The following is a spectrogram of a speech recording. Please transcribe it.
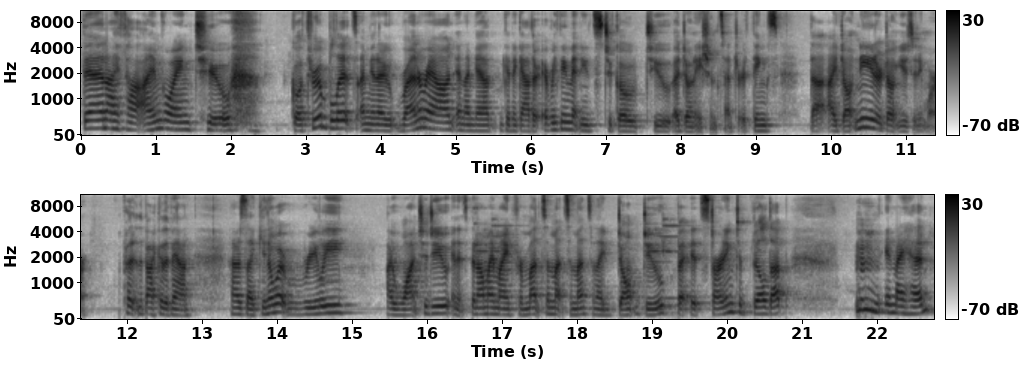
Then I thought I'm going to go through a blitz. I'm going to run around and I'm going to gather everything that needs to go to a donation center, things that I don't need or don't use anymore. Put it in the back of the van. I was like, you know what really I want to do and it's been on my mind for months and months and months and I don't do, but it's starting to build up in my head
